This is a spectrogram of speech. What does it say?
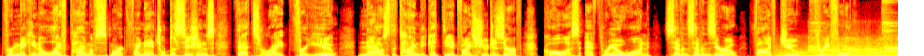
for making a lifetime of smart financial decisions that's right for you. Now's the time to get the advice you deserve. Call us at 301 770 5234.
